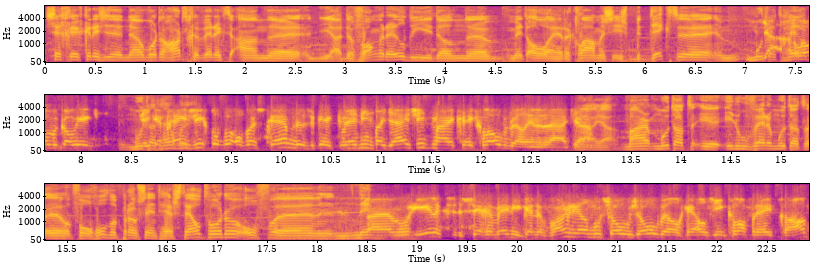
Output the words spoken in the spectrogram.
Zeg eh, Chris, eh, nou wordt er hard gewerkt aan eh, ja, de vangrail die je dan met allerlei reclames is bedekt. Moet ja, dat geloof heel... ik ook. Ik, moet ik heb helemaal- geen zicht op, op een scherm, dus ik, ik weet niet wat jij ziet, maar ik, ik geloof het wel inderdaad, ja. Ja, ja. Maar moet dat, in hoeverre moet dat voor 100% hersteld worden? Of neem... Eerlijk zeggen, weet niet. Kijk, De vangrail moet sowieso wel, kijk, als hij een klapper heeft gehad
